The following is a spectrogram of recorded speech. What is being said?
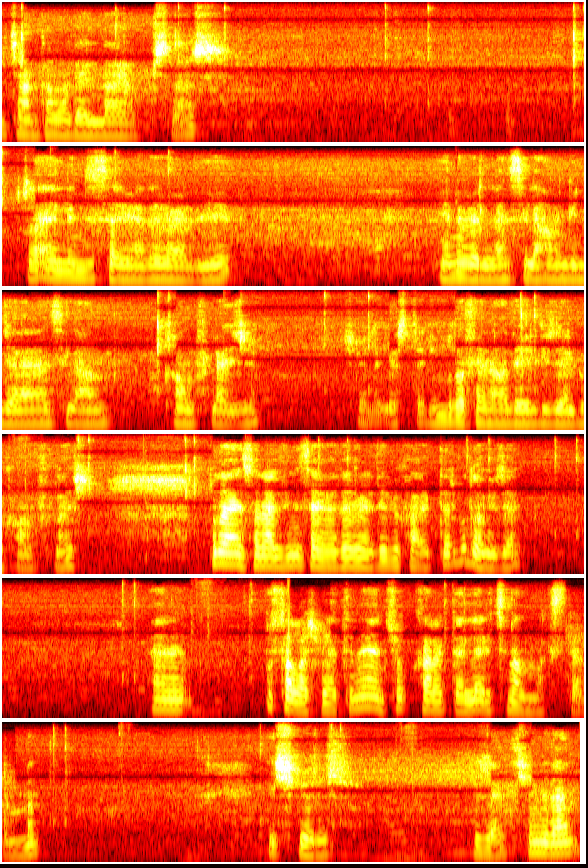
Bir çanta modeli daha yapmışlar. Bu da 50. seviyede verdiği yeni verilen silahın, güncellenen silahın kamuflajı. Şöyle göstereyim. Bu da fena değil. Güzel bir kamuflaj. Bu da en son 50. seviyede verdiği bir karakter. Bu da güzel. Yani bu savaş biletini en çok karakterler için almak istedim ben. İş görür. Güzel. Şimdiden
